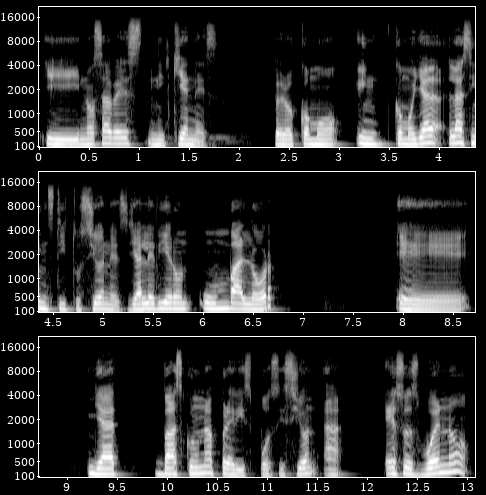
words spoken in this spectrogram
y no sabes ni quién es, pero como, como ya las instituciones ya le dieron un valor, eh, ya vas con una predisposición a eso es bueno,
